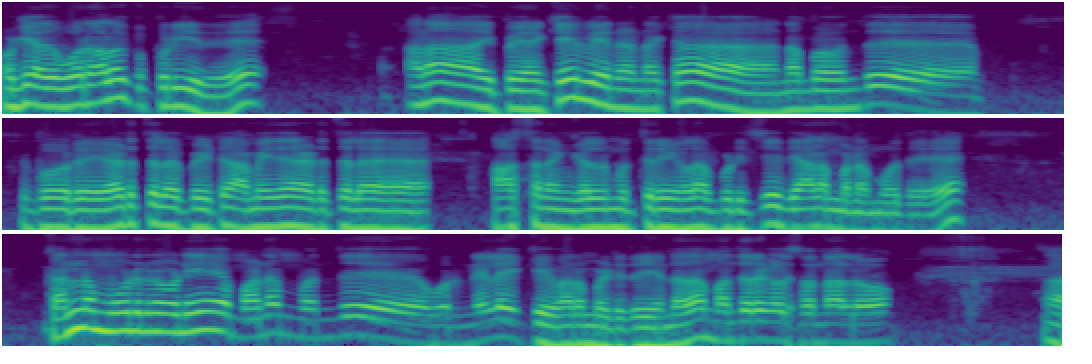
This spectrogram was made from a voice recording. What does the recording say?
ஓகே அது ஓரளவுக்கு புரியுது. ஆனால் இப்போ என் கேள்வி என்னென்னாக்கா நம்ம வந்து இப்போ ஒரு இடத்துல போயிட்டு அமைதியான இடத்துல ஆசனங்கள் முத்திரைகள்லாம் பிடிச்சி தியானம் பண்ணும்போது கண்ணை மூடினோடனே மனம் வந்து ஒரு நிலைக்கு வர மாட்டேது. என்னதான் மந்திரங்கள் சொன்னாலும் ஆ,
